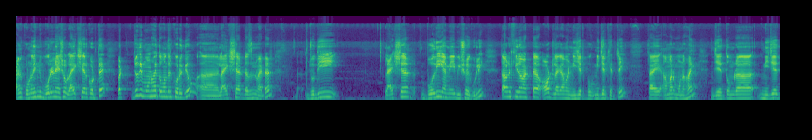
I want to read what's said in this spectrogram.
আমি কোনোদিনই বলি না এসব লাইক শেয়ার করতে। বাট যদি মনে হয় তোমাদের করে দিও লাইক শেয়ার ডাজেন্ট ম্যাটার যদি লাইক শেয়ার বলি আমি এই বিষয়গুলি, তাহলে কীরকম একটা অড লাগে আমার নিজের নিজের ক্ষেত্রেই। তাই আমার মনে হয় যে তোমরা নিজে,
